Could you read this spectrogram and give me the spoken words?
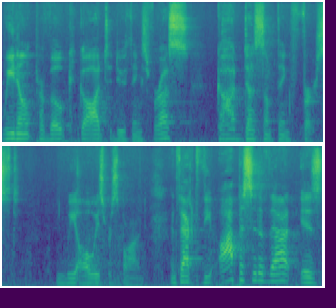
We don't provoke God to do things for us. God does something first, and we always respond. In fact, the opposite of that is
